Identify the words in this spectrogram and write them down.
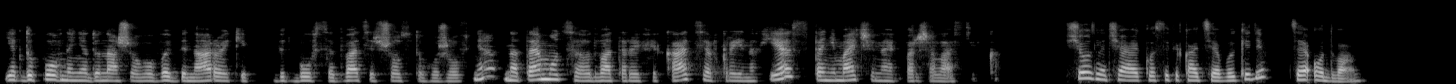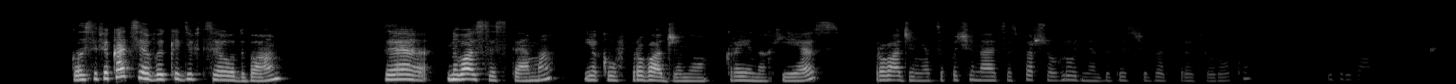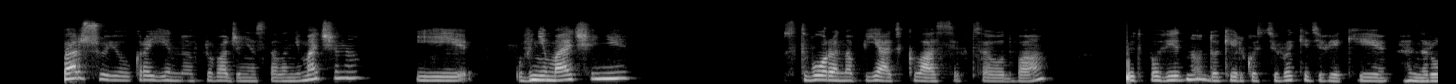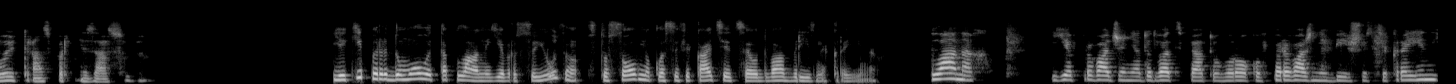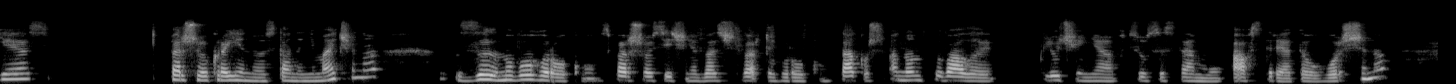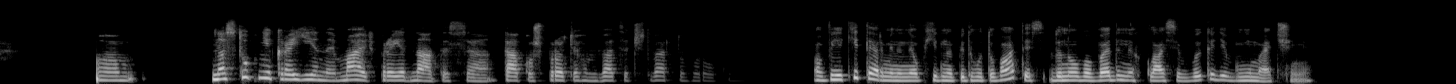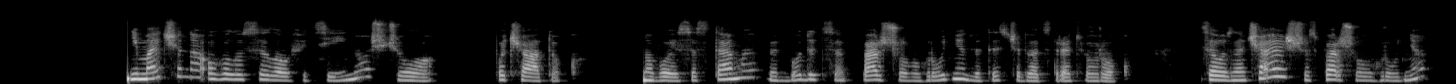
як доповнення до нашого вебінару, який відбувся 26 жовтня на тему СО2 тарифікація в країнах ЄС та Німеччина як перша ластівка. Що означає класифікація викидів СО2? Класифікація викидів СО2 це нова система, яку впроваджено в країнах ЄС. Впровадження це починається з 1 грудня 2023 року і триватиме. Першою країною впровадження стала Німеччина, і в Німеччині створено 5 класів СО2 відповідно до кількості викидів, які генерують транспортні засоби. Які передумови та плани Євросоюзу стосовно класифікації СО2 в різних країнах? В планах є впровадження до 2025 року в переважній більшості країн ЄС. Першою країною стане Німеччина з нового року, з 1 січня 2024 року. Також анонсували включення в цю систему Австрія та Угорщина. Наступні країни мають приєднатися також протягом 2024 року. В які терміни необхідно підготуватись до нововведених класів викидів в Німеччині? Німеччина оголосила офіційно, що початок нової системи відбудеться 1 грудня 2023 року. Це означає, що з 1 грудня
